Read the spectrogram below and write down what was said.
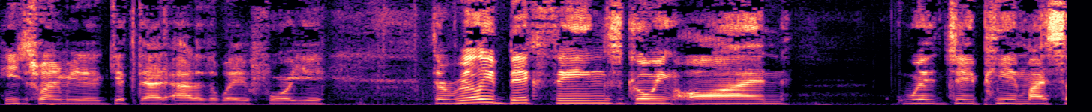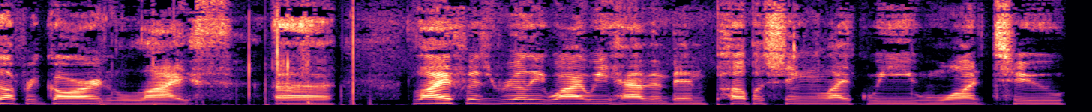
He just wanted me to get that out of the way for you. The really big things going on with JP and myself regard life. Uh, life is really why we haven't been publishing like we want to.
